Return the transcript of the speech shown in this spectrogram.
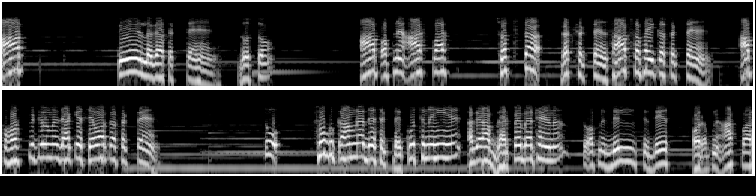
आप पेड़ लगा सकते हैं। दोस्तों, आप अपने आसपास स्वच्छता रख सकते हैं साफ़ सफ़ाई कर सकते हैं। आप हॉस्पिटल में जाके सेवा कर सकते हैं। तो शुभ कामना दे सकते हैं। कुछ नहीं है। अगर आप घर पे बैठे हैं ना तो अपने दिल से देश और अपने आसपास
